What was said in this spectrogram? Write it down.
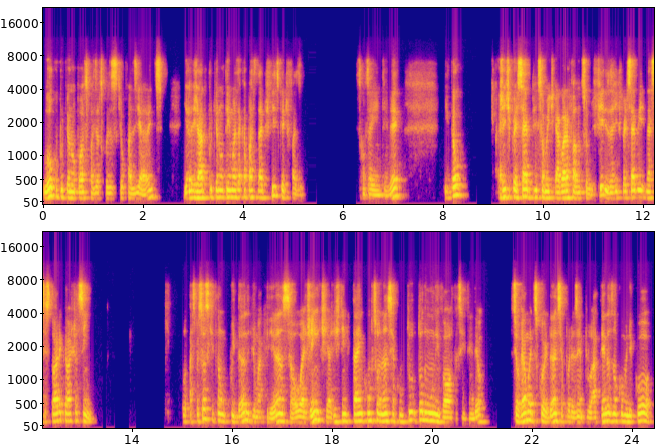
louco porque eu não posso fazer as coisas que eu fazia antes e aleijado porque eu não tenho mais a capacidade física de fazer. Vocês conseguem entender? Então, a gente percebe, principalmente agora falando sobre filhos, a gente percebe nessa história que eu acho assim, as pessoas que estão cuidando de uma criança ou a gente, a gente tem que estar em consonância com tu, todo mundo em volta, assim, entendeu? Se houver uma discordância, por exemplo, Atenas não comunicou,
